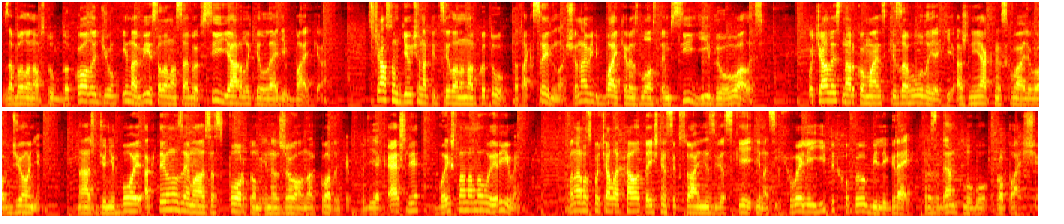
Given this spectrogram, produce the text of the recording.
забила на вступ до коледжу і навісила на себе всі ярлики леді байкера. З часом дівчина підсіла на наркоту, та так сильно, що навіть байкери з Lost MC їй дивувались. Почались наркоманські загули, які аж ніяк не схвалював Джоні. Наш Джоні Бой активно займався спортом і не вживав наркотиків, тоді як Ешлі вийшла на новий рівень. Вона розпочала хаотичні сексуальні зв'язки, і на цій хвилі її підхопив Біллі Грей, президент клубу Пропащі.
